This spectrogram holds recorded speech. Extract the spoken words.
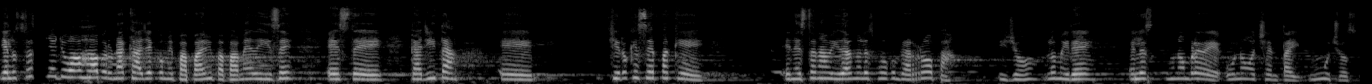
Y a los 13 años yo bajaba por una calle con mi papá y mi papá me dice, este, Callita, eh, quiero que sepa que en esta Navidad no les puedo comprar ropa. Y yo lo miré, él es un hombre de 1,80 y muchos.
